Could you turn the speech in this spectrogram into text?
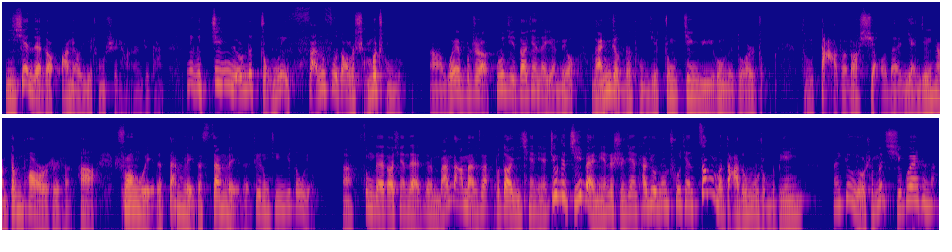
你现在到花鸟鱼虫市场上去看，那个金鱼儿的种类繁复到了什么程度啊，我也不知道，估计到现在也没有完整的统计中金鱼一共有多少种，从大的到小的，眼睛像灯泡似的啊，双尾的、单尾的、三尾的这种金鱼都有啊。宋代到现在，这满打满算不到一千年，就这几百年的时间，它就能出现这么大的物种的变异，那又有什么奇怪的呢？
